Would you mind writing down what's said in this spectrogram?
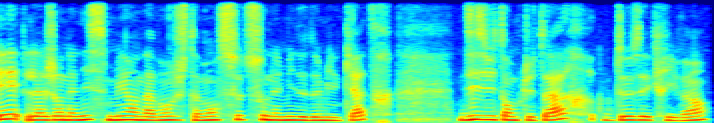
Et la journaliste met en avant justement ce tsunami de 2004. 18 ans plus tard, deux écrivains,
